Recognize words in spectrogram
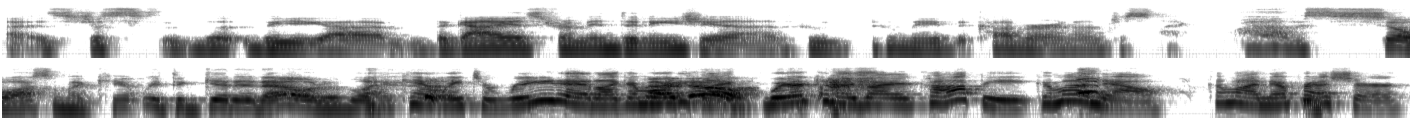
Uh, it's just the the um, the guy is from Indonesia who who made the cover, and I'm just like, wow, this is so awesome. I can't wait to get it out. I'm like, I can't wait to read it. Like, I'm already like, where can I buy a copy? Come on now. Come on, no pressure.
